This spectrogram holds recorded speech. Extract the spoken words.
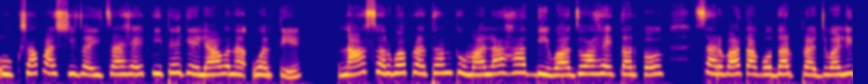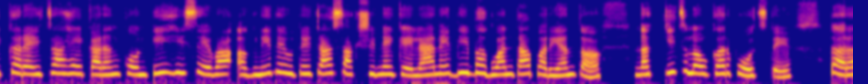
वृक्षापाशी जायचं आहे. तिथे गेल्यावर वरती ना सर्वप्रथम तुम्हाला हा दिवा जो आहे तर तो सर्वात अगोदर प्रज्वलित करायचा आहे. कारण कोणतीही सेवा अग्निदेवतेच्या साक्षीने केल्याने ती भगवंतापर्यंत नक्कीच लवकर पोहोचते. तर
